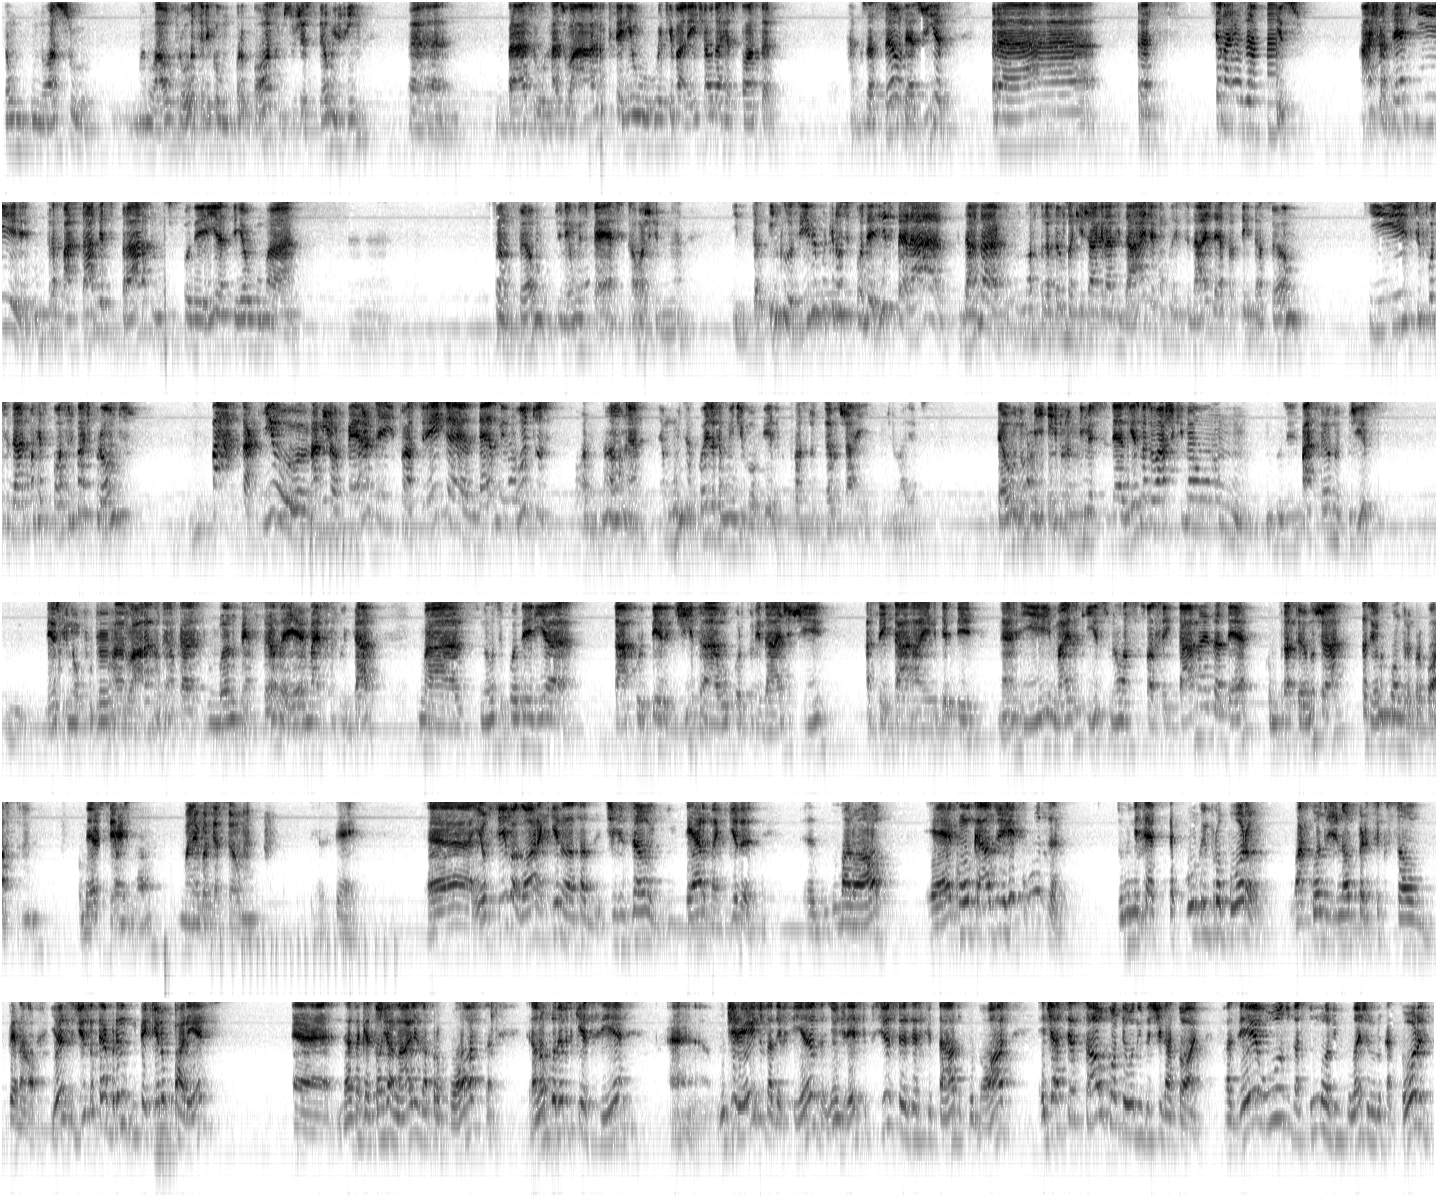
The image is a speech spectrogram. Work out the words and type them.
então, o nosso manual trouxe ele como proposta, como sugestão, enfim, uh, prazo razoável, que seria o, equivalente ao da resposta à acusação, 10 dias, para se analisar isso. Acho até que, ultrapassado esse prazo, não se poderia ter alguma uh, sanção de nenhuma espécie, não, acho que não. Né? Inclusive porque não se poderia esperar, dada como nós tratamos aqui já a gravidade, a complexidade dessa aceitação, que se fosse dada uma resposta de bate-pronto. Pá, tá aqui o, a minha oferta e tu aceita, é 10 minutos. Pô, não, né? É muita coisa realmente envolvida, nós tratamos já e continuaremos. Então, no mínimo, no mínimo esses 10 dias, mas eu acho que não, inclusive passando disso, desde que não for razoável, né? O cara fica um ano pensando, aí é mais complicado, mas não se poderia dar por perdida a oportunidade de aceitar a NTP, né? E mais do que isso, não só aceitar, mas até, como tratamos já, fazer uma contraproposta, né? Comerciais, uma negociação, né? Perfeito. É, eu sigo agora aqui na nossa divisão interna aqui do, do manual, é com o caso de recusa do Ministério Público em propor o acordo de não persecução penal. E antes disso, até abrindo um pequeno parênteses, é, nessa questão de análise da proposta, nós não podemos esquecer é, o direito da defesa, e é um direito que precisa ser exercitado por nós, é de acessar o conteúdo investigatório, fazer uso da súmula vinculante número 14,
